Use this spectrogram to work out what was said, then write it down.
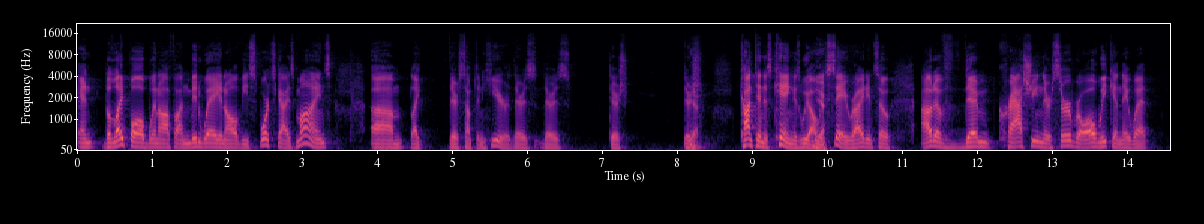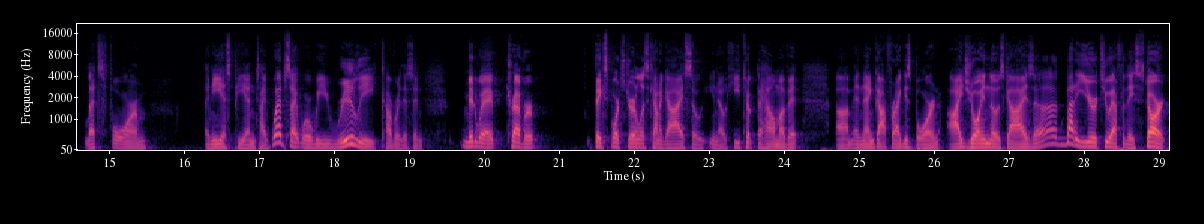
And the light bulb went off on Midway and all these sports guys' minds. Um, like, there's something here. There's, there's, there's, there's Yeah. content is king, as we always Yeah. say, right? And so, out of them crashing their server all weekend, they went, let's form an ESPN type website where we really cover this. And Midway, Trevor, big sports journalist kind of guy, so you know he took the helm of it. Um, and then Got Frag is born. I joined those guys uh, about a year or two after they start,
